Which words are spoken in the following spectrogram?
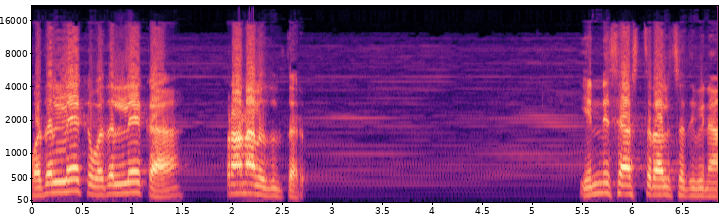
వదల్లేక వదల్లేక ప్రాణాలు వదులుతారు. ఎన్ని శాస్త్రాలు చదివినా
